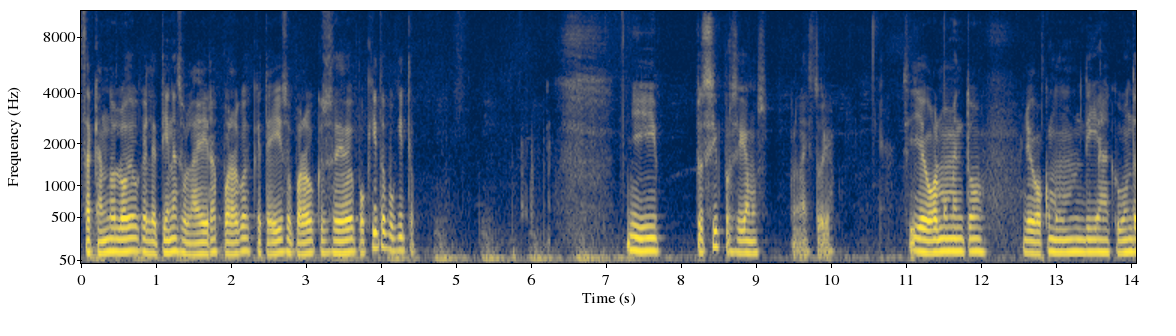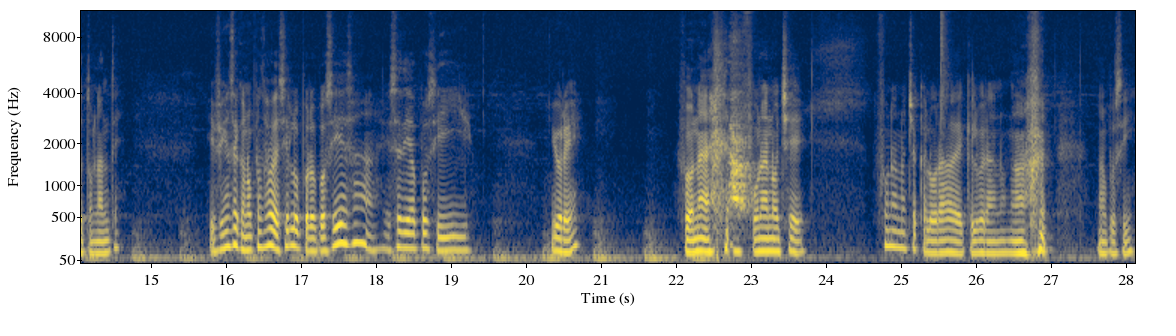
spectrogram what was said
sacando el odio que le tienes o la ira por algo que te hizo, por algo que sucedió de poquito a poquito. Y pues sí, prosigamos con la historia. Llegó el momento, llegó como un día que hubo un detonante. Y fíjense que no pensaba decirlo, pero pues sí, esa, ese día pues sí lloré. Fue una, fue una noche fue una noche acalorada de aquel verano. No, no pues sí,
